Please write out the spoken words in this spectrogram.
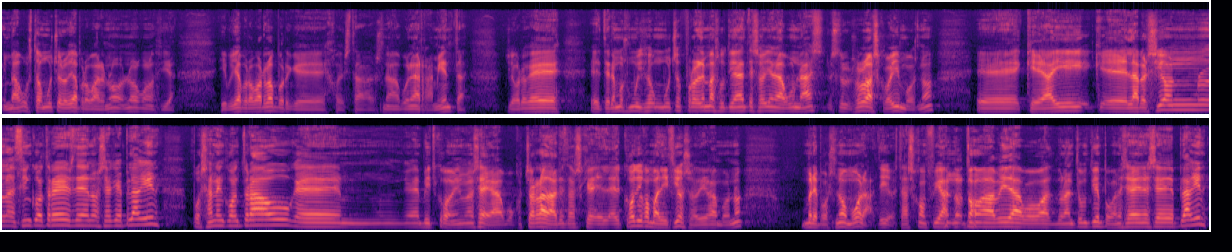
y me ha gustado mucho, lo voy a probar, no, no lo conocía. Y voy a probarlo porque joder, está, es una buena herramienta. Yo creo que eh, tenemos muchos problemas últimamente, hoy en algunas, solo las coímos, ¿no? Eh, que hay que la versión 5.3 de no sé qué plugin, pues han encontrado que, Bitcoin, no sé, chorradas, que el, código malicioso, digamos, ¿no? Hombre, pues no mola, tío. Estás confiando toda la vida durante un tiempo en ese, en ese plugin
